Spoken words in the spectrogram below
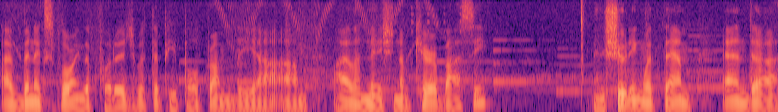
I've been exploring the footage with the people from the uh, um, island nation of Kiribati and shooting with them and, uh,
